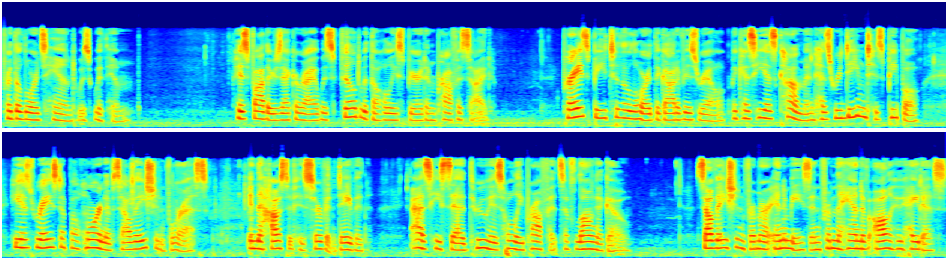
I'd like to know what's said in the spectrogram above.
For the Lord's hand was with him. His father Zechariah was filled with the Holy Spirit and prophesied. Praise be to the Lord, the God of Israel, because he has come and has redeemed his people. He has raised up a horn of salvation for us in the house of his servant David, as he said through his holy prophets of long ago salvation from our enemies and from the hand of all who hate us,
